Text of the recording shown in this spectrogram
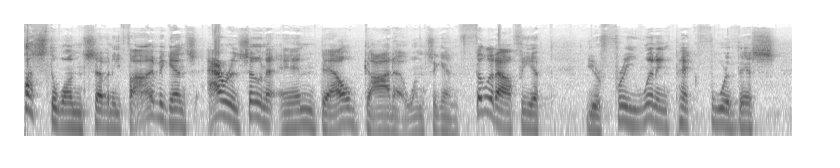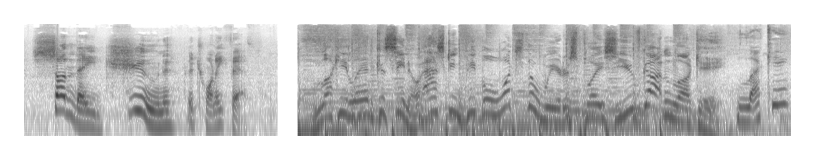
plus the 175 against Arizona and Delgado. Once again, Philadelphia, your free winning pick for this Sunday, June the 25th. Lucky Land Casino asking people what's the weirdest place you've gotten lucky? Lucky?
